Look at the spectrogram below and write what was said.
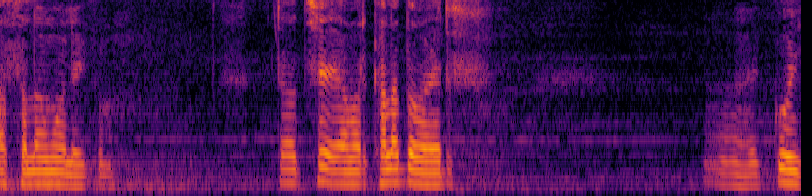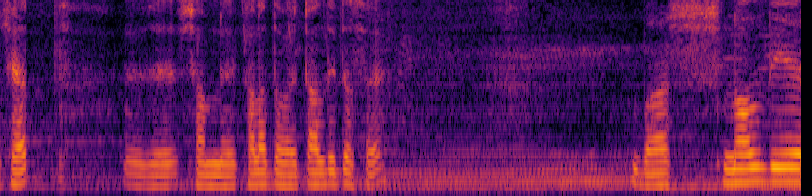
আসসালামু আলাইকুম। এটা হচ্ছে আমার খালাতো ভাইয়ের কই খাত এই যে সামনে খালাতো ভাই টাল দিতেছে। বাস নল দিয়ে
